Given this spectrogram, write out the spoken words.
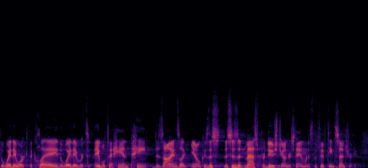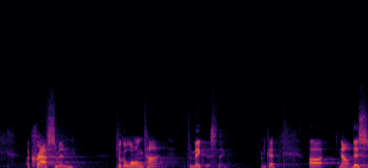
the way they work the clay, the way they were t- able to hand paint designs, like, you know, because this, this isn't mass produced, you understand, when it's the 15th century. A craftsman took a long time to make this thing, okay? Uh, now, this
